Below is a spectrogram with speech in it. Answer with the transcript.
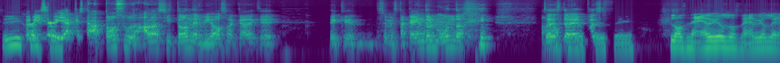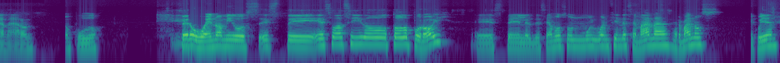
Pero ahí se veía que estaba todo sudado, así, todo nervioso acá de que, de que se me está cayendo el mundo. Entonces ah, también, pues... Los nervios, los nervios le ganaron. No pudo. Pero bueno, amigos, este, eso ha sido todo por hoy. Este, les deseamos un muy buen fin de semana, hermanos. Se cuiden.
